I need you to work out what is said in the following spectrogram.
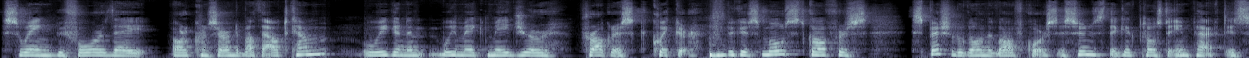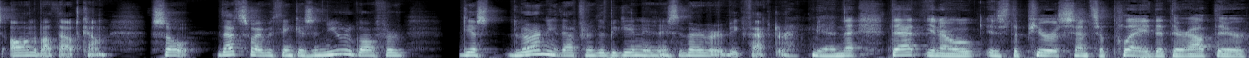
swing before they are concerned about the outcome, we're gonna, we make major progress quicker because most golfers especially go on the golf course, as soon as they get close to impact, it's all about the outcome. So that's why we think as a newer golfer, just learning that from the beginning is a very, very big factor. Yeah. And that, that, you know, is the purest sense of play that they're out there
